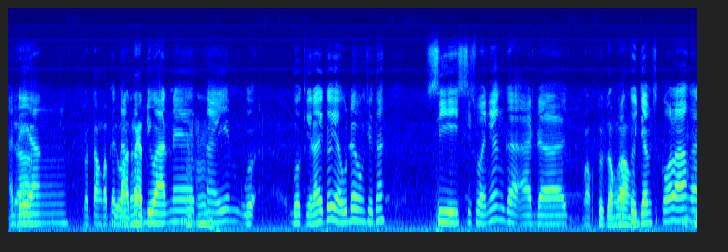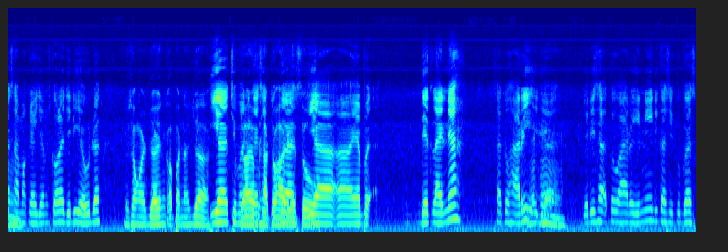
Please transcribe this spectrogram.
ada Ya. yang ketangkap di ketangkap warnet. di warnet. Mm-mm. Nah, iya gua gua kira itu ya udah maksudnya si siswanya nggak ada Waktu tonggang. waktu jam sekolah nggak Mm-mm. sama kayak jam sekolah jadi ya udah Bisa ngerjain kapan aja. iya cuma dikasih satu hari tugas itu. ya eh, ya be- deadline-nya satu hari aja Mm-mm. jadi satu hari ini dikasih tugas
